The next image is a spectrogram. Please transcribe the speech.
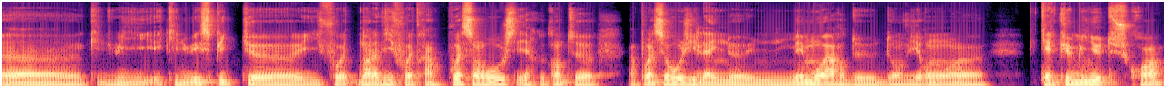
euh, qui lui qui lui explique qu'il faut être dans la vie il faut être un poisson rouge c'est à dire que quand euh, un poisson rouge il a une, une mémoire de d'environ euh, quelques minutes je crois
